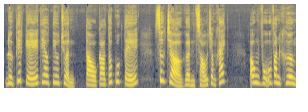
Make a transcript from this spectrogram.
được thiết kế theo tiêu chuẩn tàu cao tốc quốc tế, sức chở gần 600 khách. Ông Vũ Văn Khương,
